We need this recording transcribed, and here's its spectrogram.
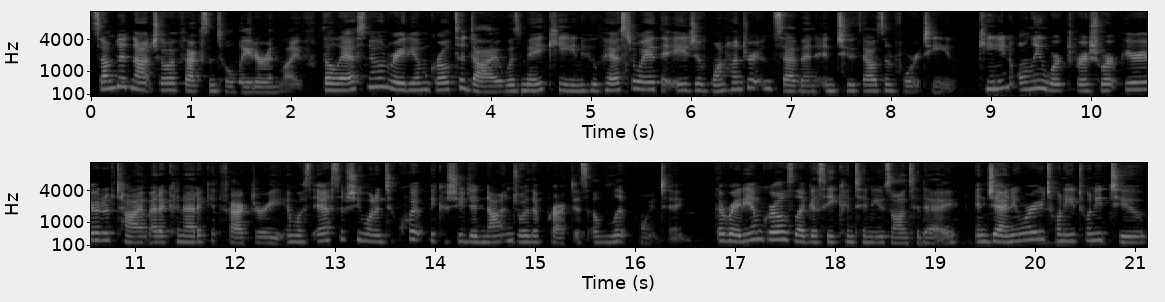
some did not show effects until later in life. The last known radium girl to die was Mae Keane, who passed away at the age of 107 in 2014. Keane only worked for a short period of time at a Connecticut factory and was asked if she wanted to quit because she did not enjoy the practice of lip pointing. The Radium Girls legacy continues on today. In January 2022,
